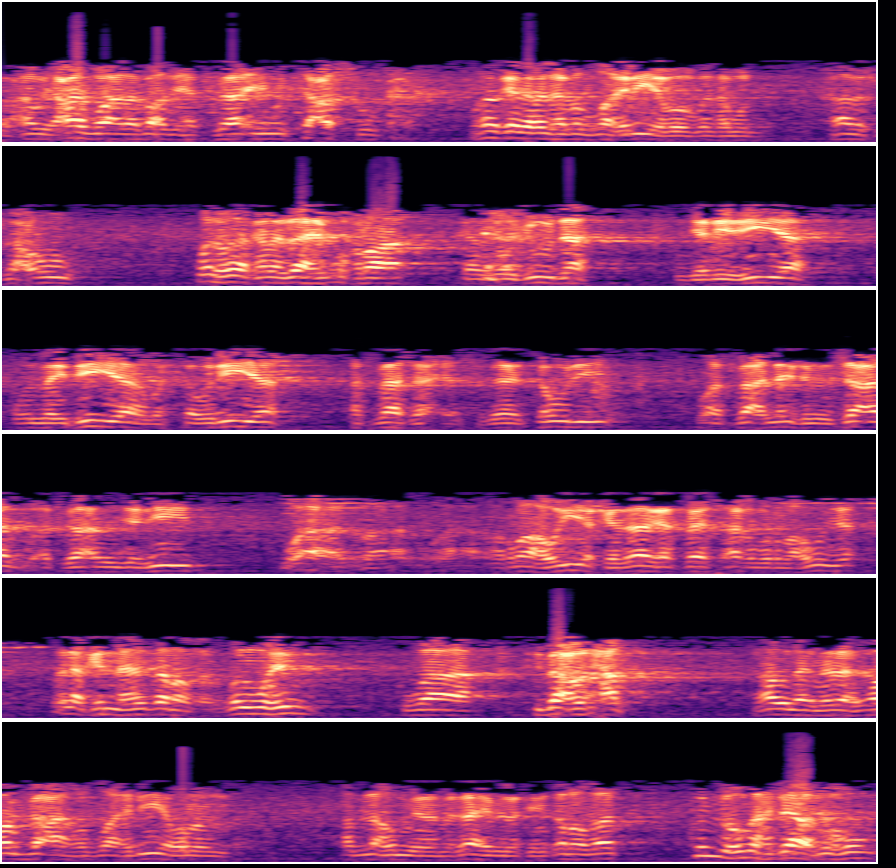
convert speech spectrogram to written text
يعاب على بعض أتباعهم التعصب. وهكذا مذهب الظاهرية وهو مذهب خامس معروف. وهناك مذاهب أخرى كانت موجودة الجريرية والليثية والثورية أتباع سفيان الثوري وأتباع الليث بن سعد وأتباع ابن جديد والراهوية كذلك أتباع إسحاق بن راهوية ولكنها انقرضت. والمهم هو اتباع الحق. هؤلاء المذاهب الأربعة والظاهرية ومن قبلهم من المذاهب التي انقرضت كلهم أهدافهم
